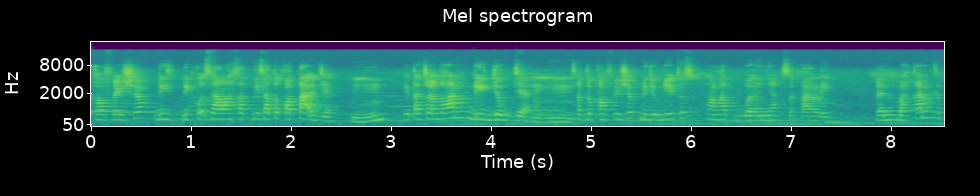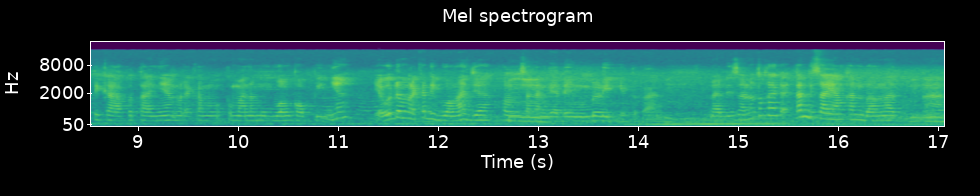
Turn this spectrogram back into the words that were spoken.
cafe shop di, di salah satu di satu kota aja. Mm-mm. kita contohkan di Jogja. Mm-mm. satu coffee shop di Jogja itu sangat banyak sekali. Dan bahkan ketika aku tanya mereka mau ke mana membuang kopinya ya udah mereka dibuang aja kalau misalkan nggak ada yang membeli gitu kan. Nah di sana tuh kayak kan disayangkan banget. Nah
